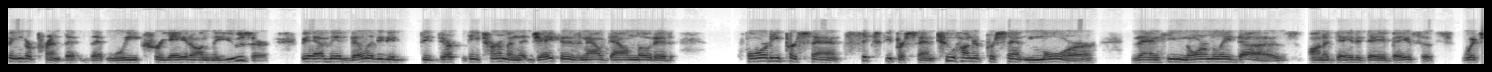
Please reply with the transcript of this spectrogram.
fingerprint that, that we create on the user, we have the ability to de- determine that Jake has now downloaded 40%, 60%, 200% more than he normally does on a day-to-day basis, which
